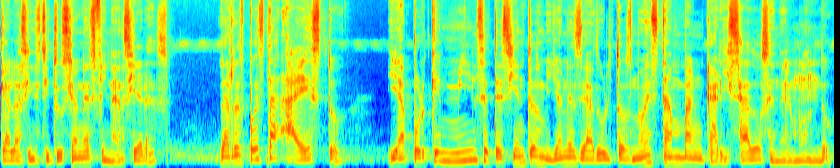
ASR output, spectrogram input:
a las instituciones financieras? La respuesta a esto y a por qué 1.700 millones de adultos no están bancarizados en el mundo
